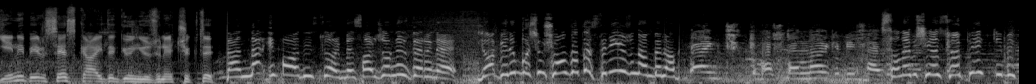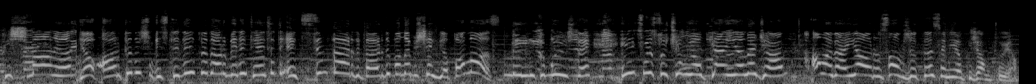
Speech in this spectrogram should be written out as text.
yeni bir ses kaydı gün yüzüne çıktı. Benden ifade istiyor mesajların üzerine. Ya benim başım şu an zaten senin yüzünden belada. Ben çıktım aslanlar gibi Ferdi. Sana bir şey söpek gibi pişmanım. Ya arkadaşım istediği kadar beni tehdit etsin Ferdi. Ferdi bana bir şey yapamaz. Belli ki bu işte hiçbir suçum yokken yanacağım. Ama ben savcılıkta seni yakacağım Tuğyan.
